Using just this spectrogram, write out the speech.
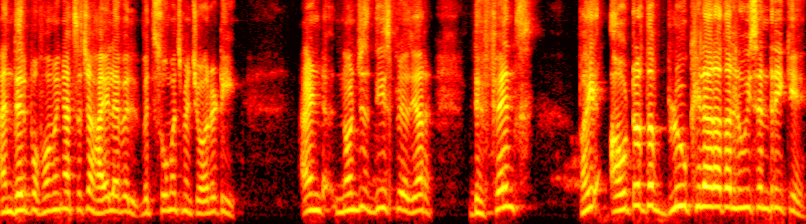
and they're performing at such a high level with so much maturity. And not just these यार, defense, भाई out of the blue खिला रहा था लुइस एनरिके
